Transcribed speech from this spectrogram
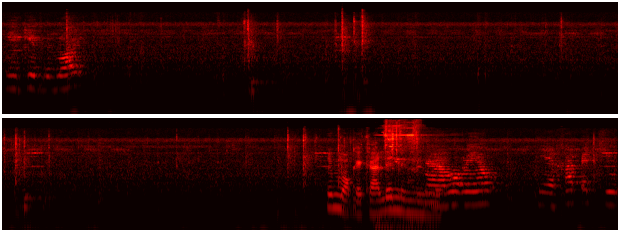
เฮียเก็บเรียบร้อยไม่เหมาะแก่การเล่นหนึ่งหนึ่งนะเลยบอกแล้วเฮียค่าเป็ดคิว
